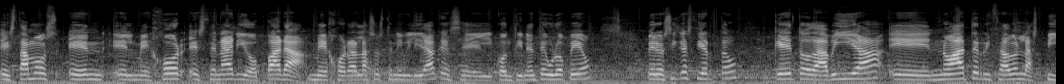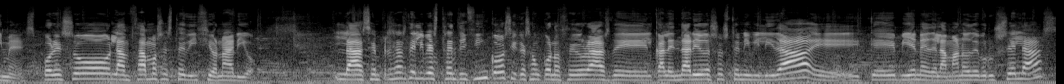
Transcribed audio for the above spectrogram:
Estamos en el mejor escenario para mejorar la sostenibilidad, que es el continente europeo, pero sí que es cierto que todavía eh, no ha aterrizado en las pymes. Por eso lanzamos este diccionario. Las empresas del IBEX 35 sí que son conocedoras del calendario de sostenibilidad eh, que viene de la mano de Bruselas.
